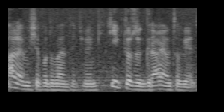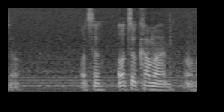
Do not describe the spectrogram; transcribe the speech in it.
ale mi się podobają te dźwięki. Ci, którzy grają, to wiedzą. O co, o co kaman. O.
